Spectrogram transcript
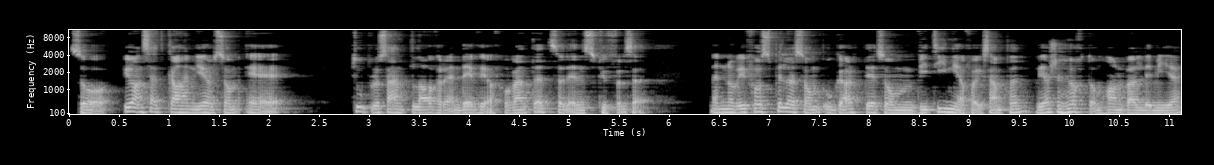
Så uansett hva han gjør som er 2% lavere enn det vi har forventet, så det er en skuffelse. Men når vi får spillere som Ugarte, som Vitinia f.eks. Vi har ikke hørt om han veldig mye,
